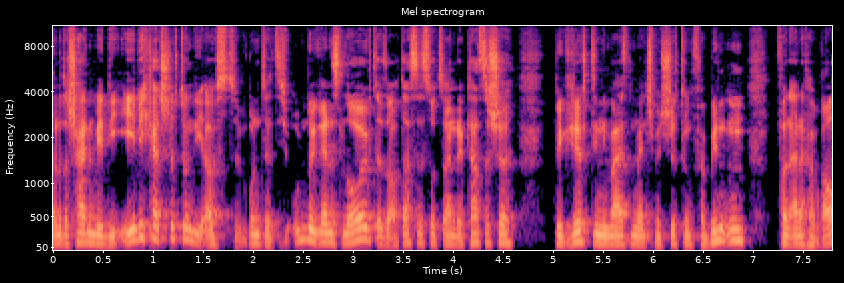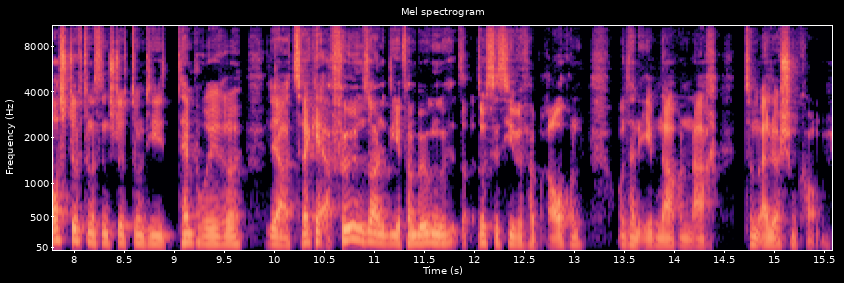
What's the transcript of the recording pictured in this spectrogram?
Dann unterscheiden wir die Ewigkeitsstiftung, die aus grundsätzlich unbegrenzt läuft. Also auch das ist sozusagen der klassische Begriff, den die meisten Menschen mit Stiftung verbinden. Von einer Verbrauchsstiftung, das sind Stiftungen, die temporäre ja, Zwecke erfüllen sollen, die ihr Vermögen sukzessive verbrauchen und dann eben nach und nach zum Erlöschen kommen.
